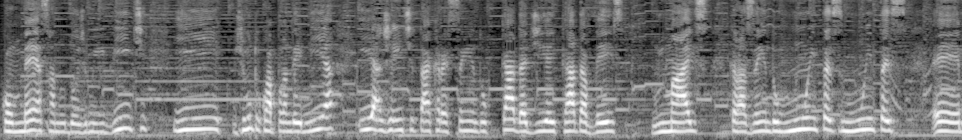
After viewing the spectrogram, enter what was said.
começa no 2020 e junto com a pandemia e a gente está crescendo cada dia e cada vez mais, trazendo muitas, muitas. É,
